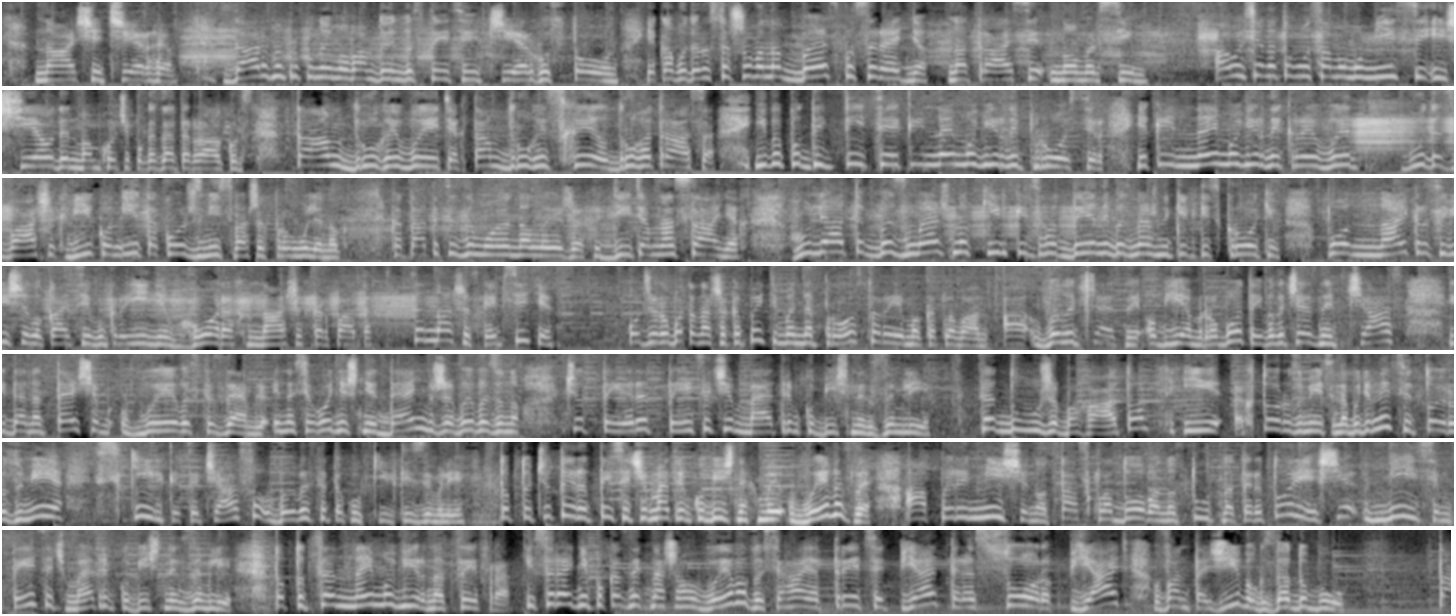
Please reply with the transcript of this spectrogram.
наші черги. Зараз ми пропонуємо вам до інвестицій чергу Stone, яка буде розташована безпосередньо на трасі номер 7. А ось я на тому самому місці і ще один вам хочу показати ракурс. Там другий витяг, там другий схил, друга траса. І ви подивіться, який неймовірний простір, який неймовірний краєвид буде з ваших вікон і також з місць ваших прогулянок. Кататися зимою на лижах, дітям на санях, гуляти безмежну кількість годин і безмежну кількість кроків по найкрасивішій локації в Україні в горах, наших Карпатах. Це наше Скайп Сіті. Отже, робота наша кипить, і ми не просто риємо котлован, а величезний об'єм роботи і величезний час йде на те, щоб вивести землю. І на сьогоднішній день вже вивезено 4 тисячі метрів кубічних землі. Це дуже багато. І хто розуміється на будівництві, той розуміє, скільки це часу вивезти таку кількість землі. Тобто 4 тисячі метрів кубічних ми вивезли, а переміщено та складовано тут на території ще 8 тисяч метрів кубічних землі. Тобто це неймовірна цифра. І середній показник нашого вивозу сягає 35-45 вантажівок за добу.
